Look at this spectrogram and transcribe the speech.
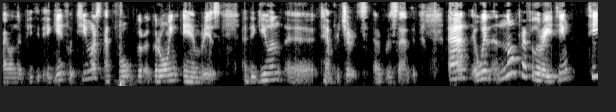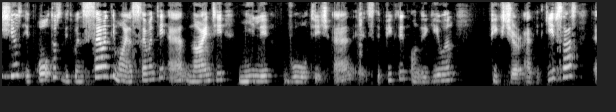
i want to repeat it again for tumors and for growing embryos at the given uh, temperature it's represented. And with non-proliferating tissues, it alters between 70 minus 70 and 90 millivoltage and it's depicted on the given picture and it gives us uh,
